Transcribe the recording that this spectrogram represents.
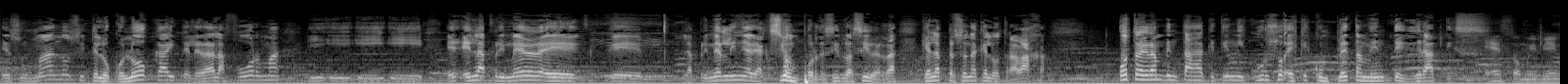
en sus manos y te lo coloca y te le da la forma y, es la primera eh, la primera línea de acción, por decirlo así, ¿verdad? Que es la persona que lo trabaja. Otra gran ventaja que tiene el curso es que es completamente gratis. Eso, muy bien.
